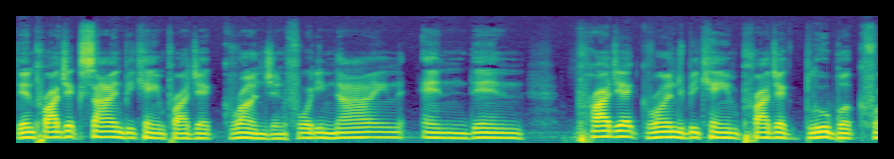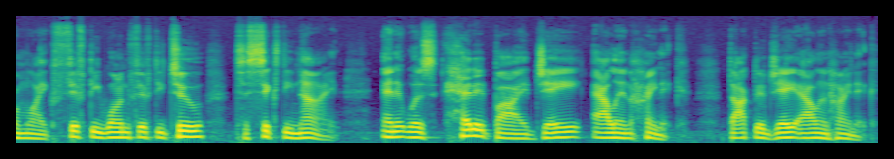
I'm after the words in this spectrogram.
Then Project Sign became Project Grunge in 49. And then Project Grunge became Project Blue Book from like 51, 52 to 69. And it was headed by J. Allen Hynek, Dr. J. Allen Hynek.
